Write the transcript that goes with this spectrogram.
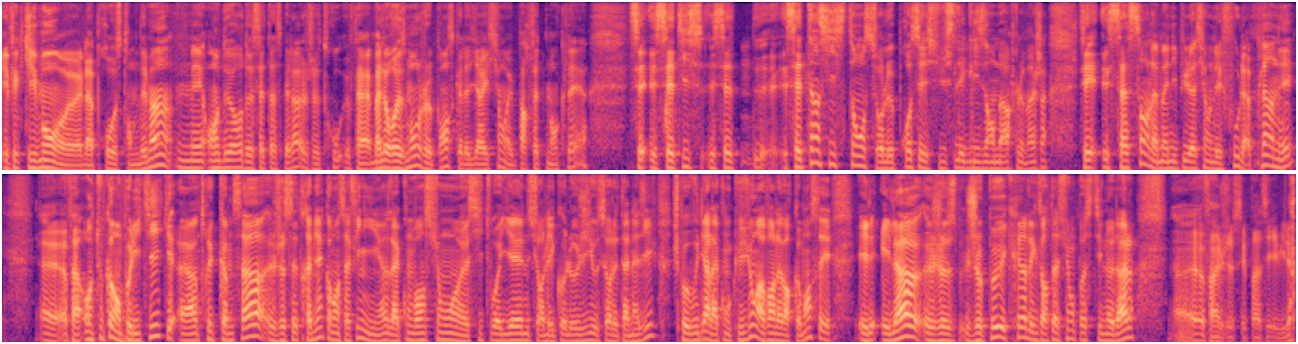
effectivement, euh, la prose tombe des mains, mais en dehors de cet aspect-là, je trouve, malheureusement, je pense que la direction est parfaitement claire. Cette, insistance sur le processus, l'Église en marche, le machin, ça sent la manipulation des foules à plein nez. Euh, enfin, en tout cas, en politique, un truc comme ça, je sais très bien comment ça finit. Hein. La convention citoyenne sur l'écologie ou sur l'euthanasie, je peux vous dire la conclusion avant d'avoir commencé. Et, là, je, peux écrire l'exhortation post-synodale. enfin, je sais pas, c'est évident,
